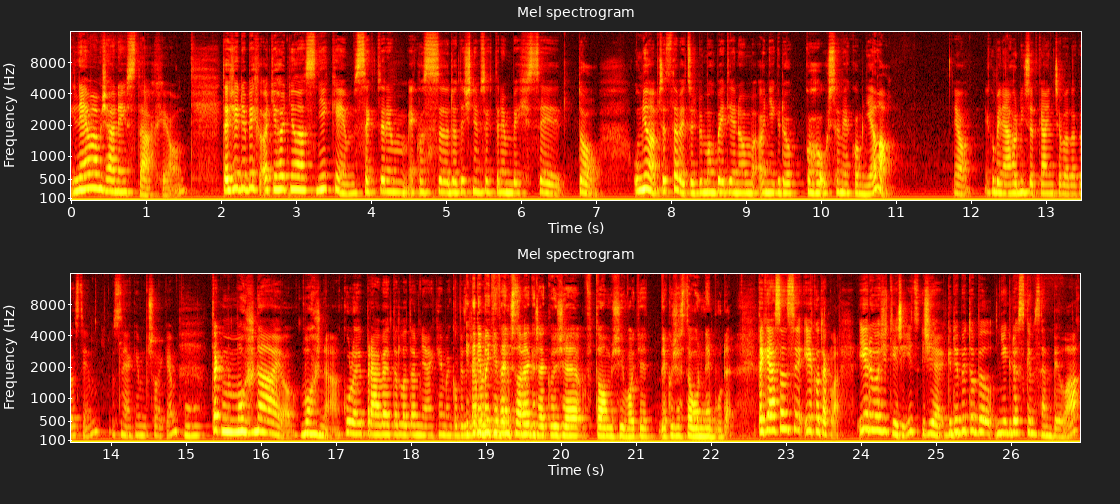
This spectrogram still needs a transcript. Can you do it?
Nemám žádný vztah, jo. Takže kdybych otěhotněla s někým, se kterým, jako s dotyčným, se kterým bych si to uměla představit, což by mohl být jenom někdo, koho už jsem jako měla, jo, jakoby náhodný setkání třeba takhle s tím, s nějakým člověkem, mm-hmm. tak možná jo, možná, kvůli právě tohle tam nějakým jako I kdyby ti ten člověk řekl, že v tom životě, jakože s tebou nebude. Tak já jsem si, jako takhle, je důležité říct, že kdyby to byl někdo, s kým jsem byla,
